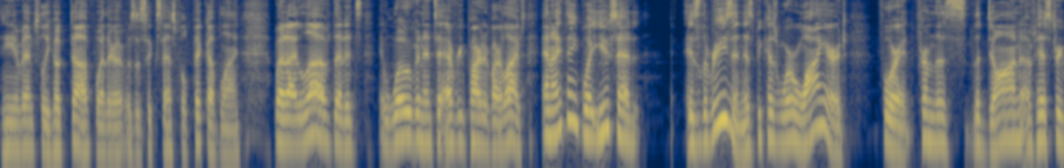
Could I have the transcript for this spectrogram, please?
he eventually hooked up, whether it was a successful pickup line. But I love that it's woven into every part of our lives, and I think what you said is the reason is because we're wired for it from this the dawn of history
